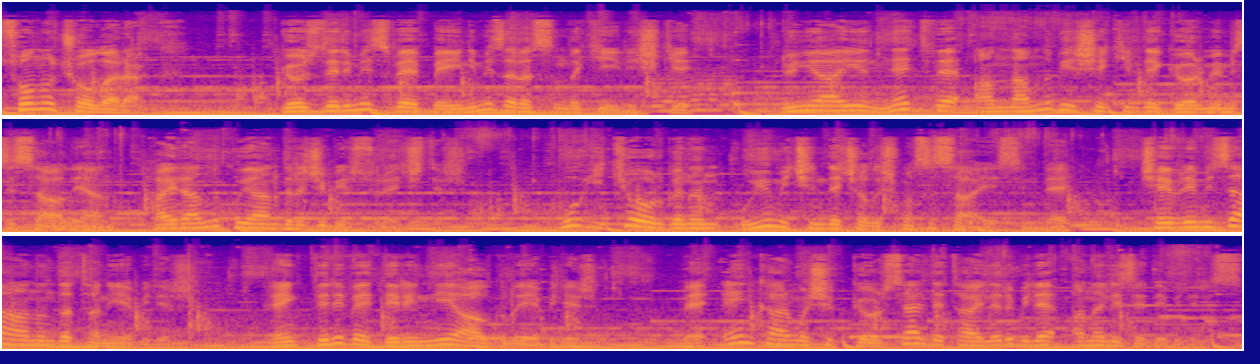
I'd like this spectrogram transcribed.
Sonuç olarak, gözlerimiz ve beynimiz arasındaki ilişki, dünyayı net ve anlamlı bir şekilde görmemizi sağlayan hayranlık uyandırıcı bir süreçtir. Bu iki organın uyum içinde çalışması sayesinde çevremizi anında tanıyabilir, renkleri ve derinliği algılayabilir ve en karmaşık görsel detayları bile analiz edebiliriz.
